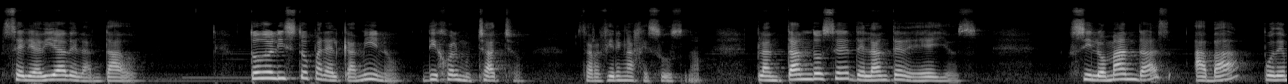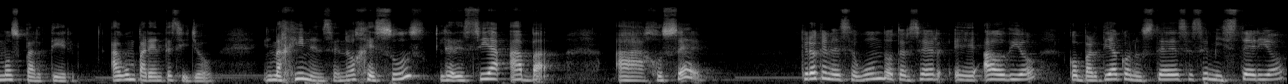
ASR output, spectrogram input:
se le había adelantado. Todo listo para el camino, dijo el muchacho. Se refieren a Jesús, ¿no? Plantándose delante de ellos. Si lo mandas, Abba, podemos partir. Hago un paréntesis yo. Imagínense, ¿no? Jesús le decía Abba a José. Creo que en el segundo o tercer eh, audio compartía con ustedes ese misterio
